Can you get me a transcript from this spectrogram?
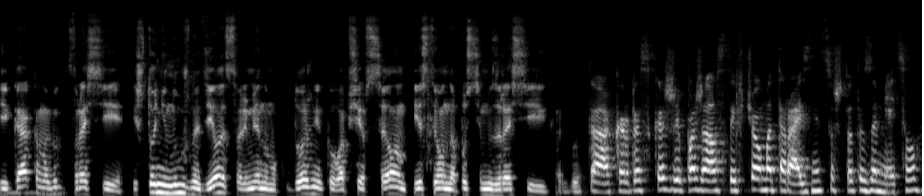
и как оно выглядит в России, и что не нужно делать современному художнику вообще в целом, если он, допустим, из России. Как бы. Так, расскажи, пожалуйста, и в чем эта разница, что ты заметил?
